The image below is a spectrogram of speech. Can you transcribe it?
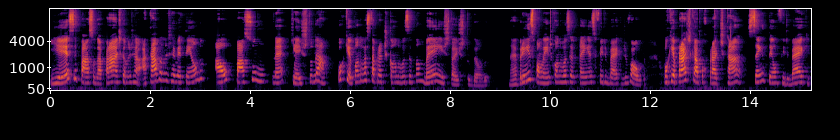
E esse passo da prática nos, acaba nos remetendo ao passo 1, um, né? Que é estudar. Porque quando você está praticando, você também está estudando. Né? Principalmente quando você tem esse feedback de volta. Porque praticar por praticar, sem ter um feedback,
